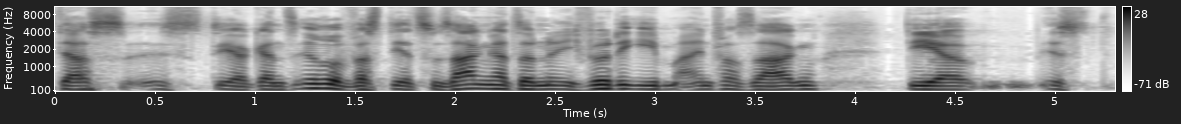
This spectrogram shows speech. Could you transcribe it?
das ist ja ganz irre, was der zu sagen hat, sondern ich würde eben einfach sagen, der ist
